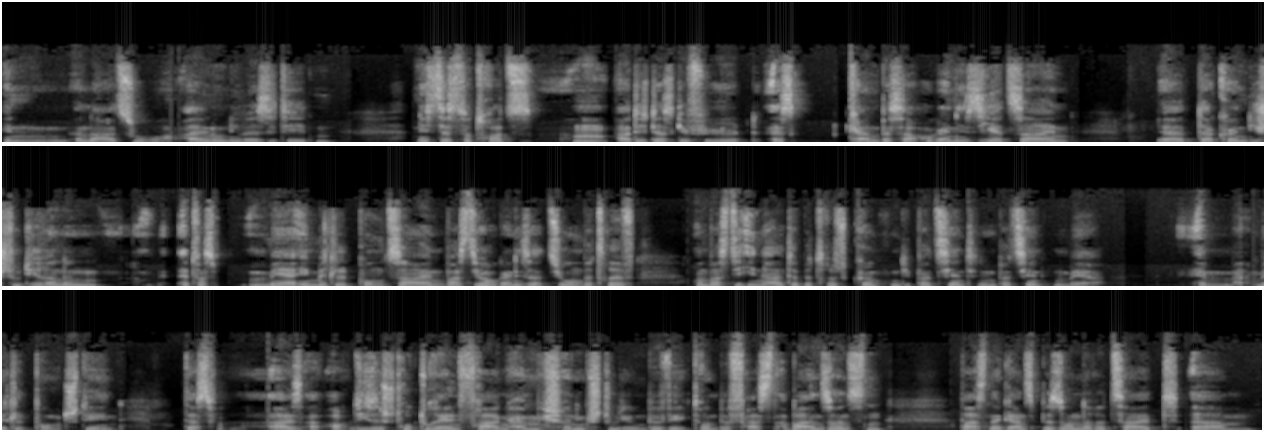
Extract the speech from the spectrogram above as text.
in nahezu allen Universitäten. Nichtsdestotrotz hm, hatte ich das Gefühl, es kann besser organisiert sein. Äh, da können die Studierenden etwas mehr im Mittelpunkt sein, was die Organisation betrifft. Und was die Inhalte betrifft, könnten die Patientinnen und Patienten mehr im Mittelpunkt stehen. Das heißt, diese strukturellen Fragen haben mich schon im Studium bewegt und befasst. Aber ansonsten war es eine ganz besondere Zeit, ähm,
